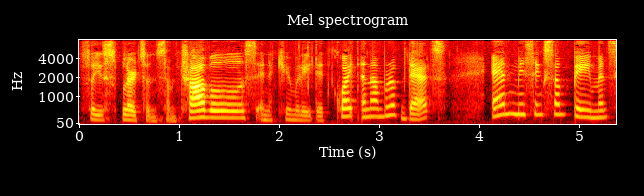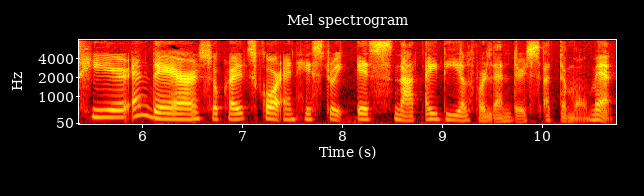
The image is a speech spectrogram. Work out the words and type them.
So you splurged on some travels and accumulated quite a number of debts and missing some payments here and there. So credit score and history is not ideal for lenders at the moment.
